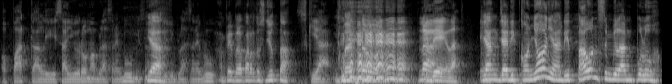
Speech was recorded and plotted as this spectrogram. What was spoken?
opat kali sayuro 15 ribu misalnya Ya. 17 ribu Hampir berapa ratus juta. sekian. Betul. Nah, Gede lah. Yang jadi konyolnya di tahun 95,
